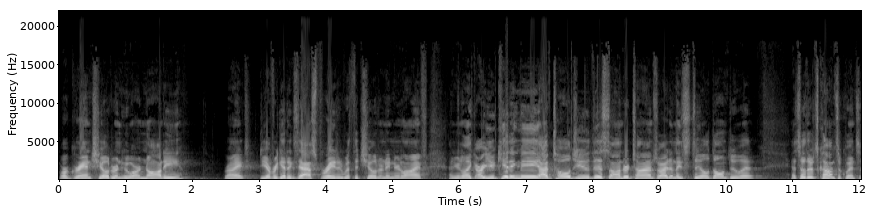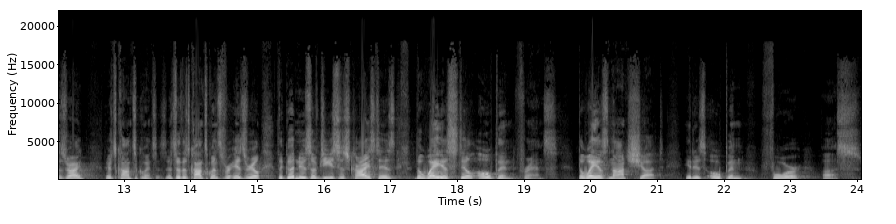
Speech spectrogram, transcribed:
or grandchildren who are naughty, right? Do you ever get exasperated with the children in your life? And you're like, Are you kidding me? I've told you this a hundred times, right? And they still don't do it. And so there's consequences, right? there's consequences. And so there's consequences for Israel. The good news of Jesus Christ is the way is still open, friends. The way is not shut, it is open for us.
